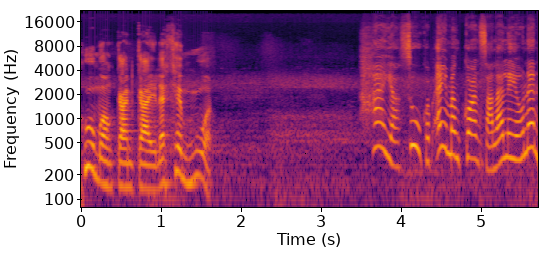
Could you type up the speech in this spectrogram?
ผู้มองการไกลและเข้มงวด ข้าอยากสู้กับไอ้มังกรสารเลวนั่น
